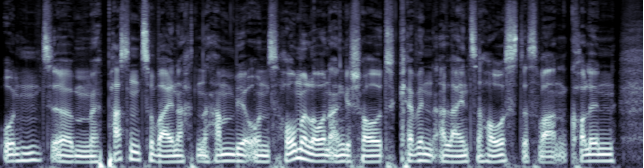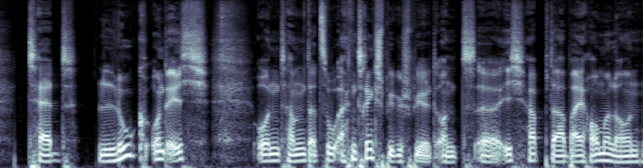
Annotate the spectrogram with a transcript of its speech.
Und ähm, passend zu Weihnachten haben wir uns Home Alone angeschaut. Kevin allein zu Hause. Das waren Colin, Ted, Luke und ich und haben dazu ein Trinkspiel gespielt. Und äh, ich habe dabei Home Alone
